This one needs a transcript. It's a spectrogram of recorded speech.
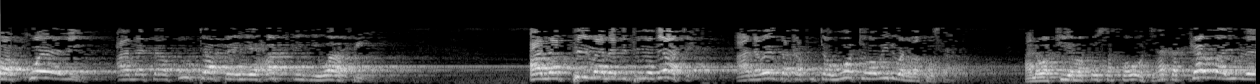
wa kweli anatafuta penye haki ni wapi? Anapima na vipimo vyake. Anaweza akakuta wote wawili wana makosa. Anawatia makosa kwa wote hata kama yule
